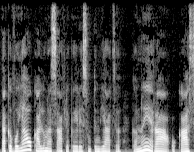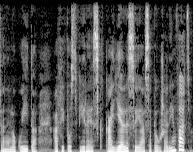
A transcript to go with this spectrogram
Dacă voiau ca lumea să afle că ele sunt în viață, că nu era o casă nelocuită, ar fi fost firesc ca el să iasă pe ușa din față.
